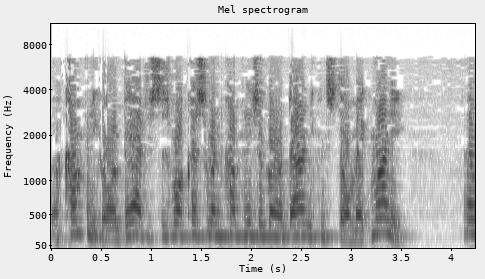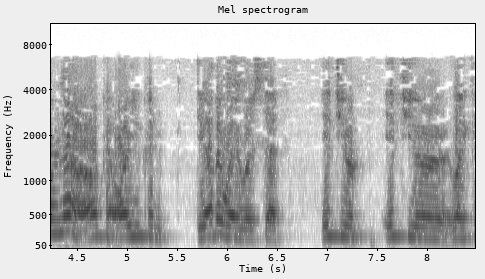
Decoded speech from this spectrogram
a company going bad? He says, well, because when companies are going down, you can still make money. I don't know. Okay, or you can. The other way was that if you're if you're like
